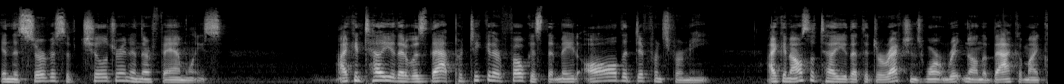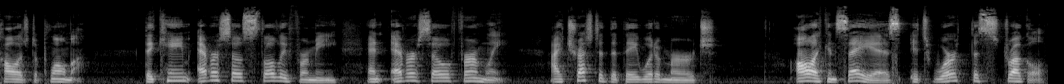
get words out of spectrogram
in the service of children and their families. I can tell you that it was that particular focus that made all the difference for me. I can also tell you that the directions weren't written on the back of my college diploma. They came ever so slowly for me and ever so firmly. I trusted that they would emerge. All I can say is, it's worth the struggle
